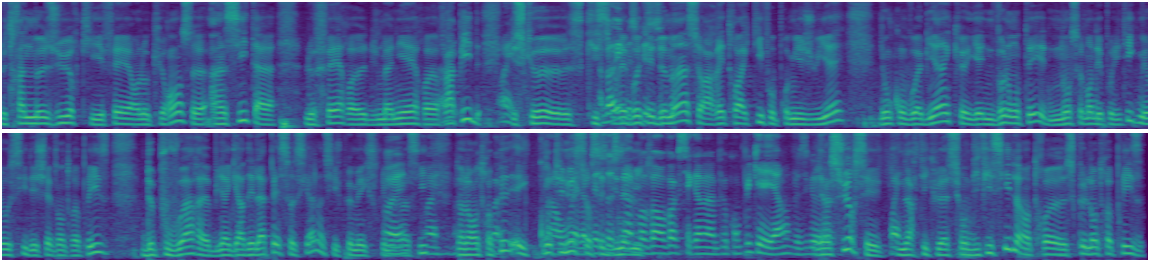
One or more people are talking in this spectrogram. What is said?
le train de mesure qui est fait en l'occurrence euh, incite à le faire euh, d'une manière rapide, puisque ce qui ah bah serait voté demain sera rétroactif au 1er juillet. Donc on voit bien qu'il y a une volonté, non seulement des politiques, mais aussi des chefs d'entreprise, de pouvoir bien garder la paix sociale, hein, si je peux m'exprimer ainsi, dans leur entreprise et continuer sur cette dynamique. On voit que c'est quand même un peu compliqué. Hein, Bien sûr, c'est une articulation difficile entre ce que l'entreprise,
